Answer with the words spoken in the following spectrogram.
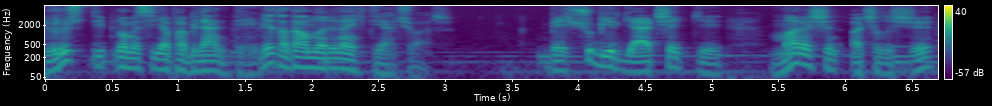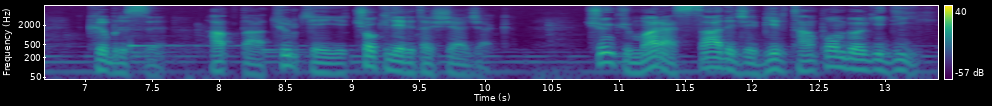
dürüst diplomasi yapabilen devlet adamlarına ihtiyaç var. Ve şu bir gerçek ki Maraş'ın açılışı Kıbrıs'ı hatta Türkiye'yi çok ileri taşıyacak. Çünkü Maraş sadece bir tampon bölge değil.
